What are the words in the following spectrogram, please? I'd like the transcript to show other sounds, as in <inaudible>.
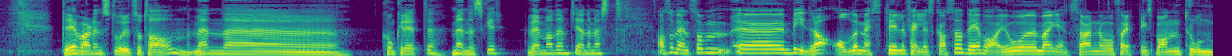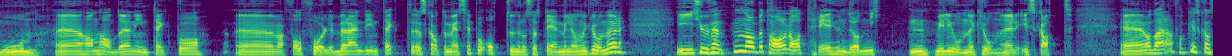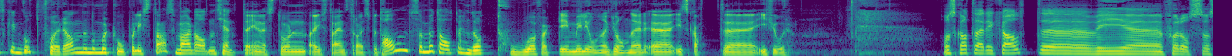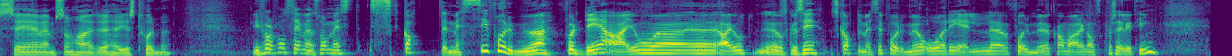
Det var den store totalen, men øh, konkrete mennesker, hvem av dem tjener mest? Altså Den som eh, bidra aller mest til felleskassa, det var jo bergenseren og forretningsmannen Trond Moen. Eh, han hadde en inntekt på eh, i hvert fall foreløpig beregnet inntekt skattemessig på 871 millioner kroner i 2015, og betaler da 319 millioner kroner i skatt. Og Der er han faktisk ganske godt foran nummer to på lista, som er da den kjente investoren Øystein Streisbetalen, som betalte 142 millioner kroner i skatt i fjor. Og skatt er ikke alt. Eh, vi eh, får også se hvem som har høyest formue. Vi får i hvert fall se hvem som har mest skattemessig formue. For det er jo, eh, er jo hva skal vi si, skattemessig formue og reell formue kan være ganske forskjellige ting.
